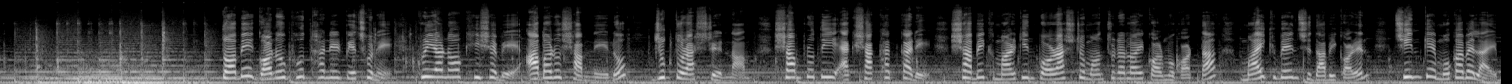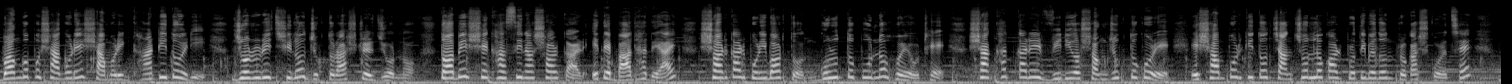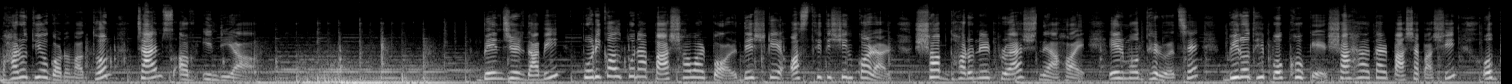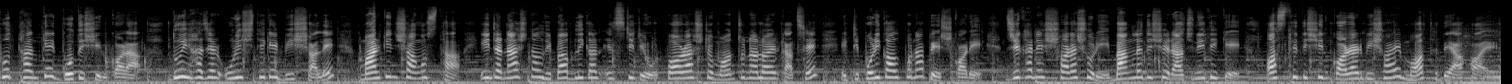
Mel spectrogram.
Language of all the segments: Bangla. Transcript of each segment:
তবে গণভ্যুত্থানের পেছনে ক্রিয়ানক হিসেবে আবারও সামনে এলো যুক্তরাষ্ট্রের নাম। সম্প্রতি এক সাক্ষাৎকারে সাবেক মার্কিন পররাষ্ট্র মন্ত্রণালয় কর্মকর্তা মাইক বেঞ্চ দাবি করেন, চীনকে মোকাবেলায় বঙ্গোপসাগরে সামরিক ঘাঁটি তৈরি জরুরি ছিল যুক্তরাষ্ট্রের জন্য। তবে শেখ হাসিনা সরকার এতে বাধা দেয় সরকার পরিবর্তন গুরুত্বপূর্ণ হয়ে ওঠে। সাক্ষাৎকারের ভিডিও সংযুক্ত করে এ সম্পর্কিত চাঞ্চল্যকর প্রতিবেদন প্রকাশ করেছে ভারতীয় গণমাধ্যম টাইমস অব ইন্ডিয়া। বেঞ্জের দাবি, পরিকল্পনা পাশ হওয়ার পর দেশকে অস্থিতিশীল করার সব ধরনের প্রয়াস নেওয়া হয়। এর মধ্যে রয়েছে বিরোধী পক্ষকে সহায়তার পাশাপাশি অভ্যুত্থানকে গতিশীল করা। দুই হাজার উনিশ থেকে বিশ সালে মার্কিন সংস্থা ইন্টারন্যাশনাল রিপাবলিকান ইনস্টিটিউট পররাষ্ট্র মন্ত্রণালয়ের কাছে একটি পরিকল্পনা পেশ করে, যেখানে সরাসরি বাংলাদেশের রাজনীতিকে অস্থিতিশীল করার বিষয়ে মত দেয়া হয়।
